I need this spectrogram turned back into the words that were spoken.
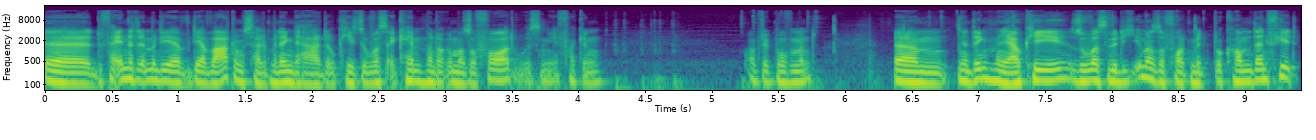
äh, verändert immer die, die Erwartungshaltung. Man denkt, ja, okay, sowas erkennt man doch immer sofort. Wo ist denn hier fucking Object Movement? Ähm, dann denkt man, ja, okay, sowas würde ich immer sofort mitbekommen. Dann fehlt.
